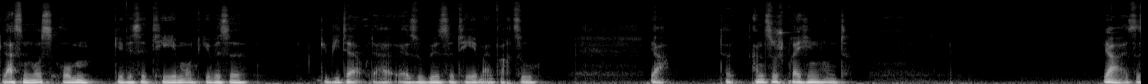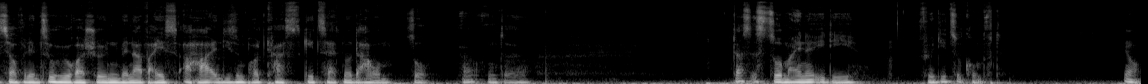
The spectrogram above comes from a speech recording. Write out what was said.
lassen muss, um gewisse Themen und gewisse Gebiete oder also gewisse Themen einfach zu ja, anzusprechen und ja, es ist ja auch für den Zuhörer schön, wenn er weiß, aha, in diesem Podcast geht es halt nur darum. So. Ja, und äh, das ist so meine Idee für die Zukunft. Ja.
